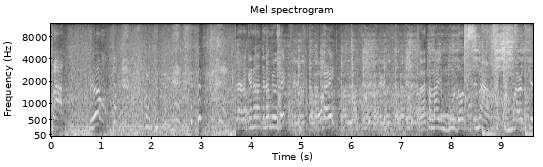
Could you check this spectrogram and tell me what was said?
back! Di ba? Lalagyan na natin ng music. Okay? So ito na yung budots ng market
